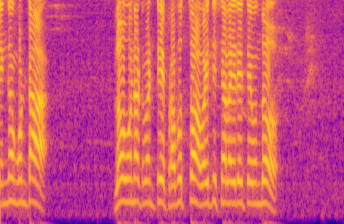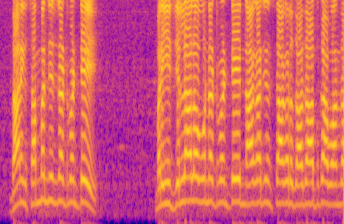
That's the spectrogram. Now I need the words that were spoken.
లింగంగుంటలో ఉన్నటువంటి ప్రభుత్వ వైద్యశాల ఏదైతే ఉందో దానికి సంబంధించినటువంటి మరి ఈ జిల్లాలో ఉన్నటువంటి నాగార్జున సాగర్ దాదాపుగా వంద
